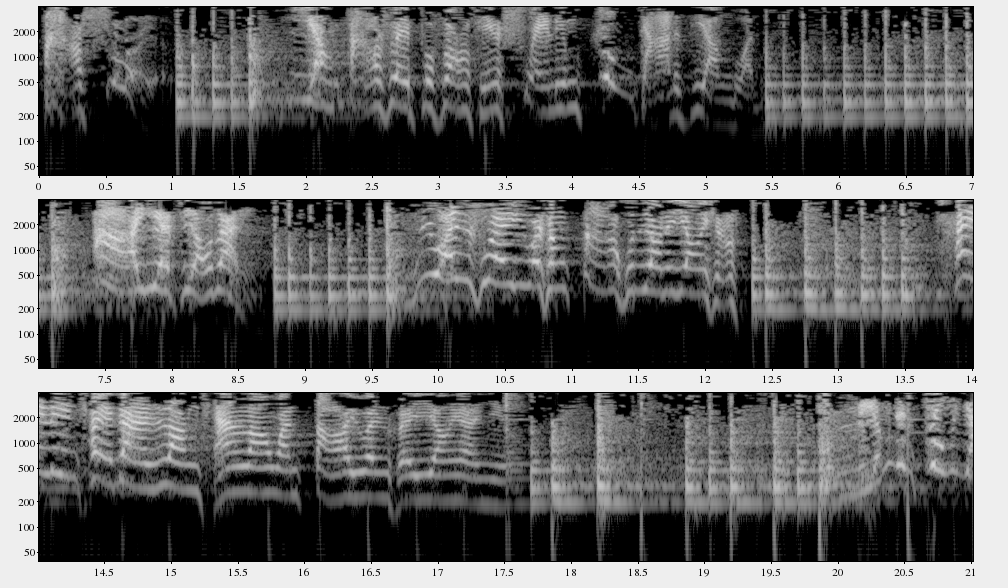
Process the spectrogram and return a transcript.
打实了呀。杨大帅不放心，率领众家的将官，大爷叫咱元帅约上大虎将的杨兴，柴林柴干浪千浪万，大元帅杨延宁。领着众家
